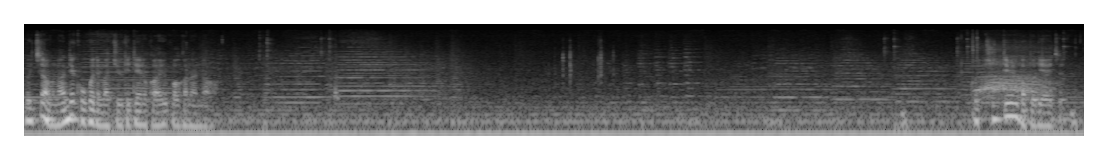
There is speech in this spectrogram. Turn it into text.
こいつらもなんでここで待ち受けてるのかよくわからんな。こっち行ってみるかとりあえず。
